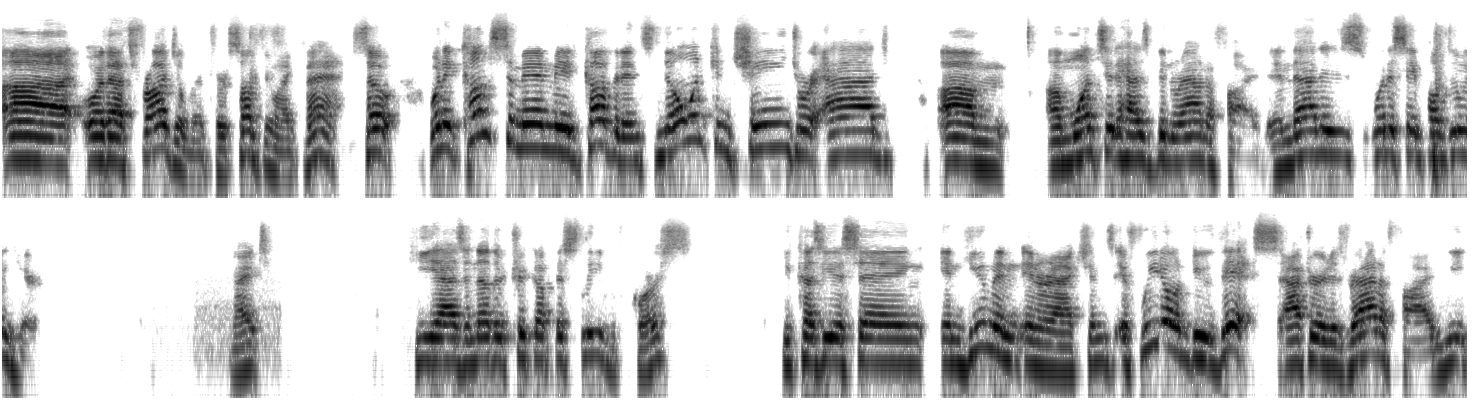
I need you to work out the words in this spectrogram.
Uh, or that's fraudulent or something like that. So when it comes to man-made covenants, no one can change or add um, um, once it has been ratified. And that is, what is St. Paul doing here? Right? He has another trick up his sleeve, of course, because he is saying in human interactions, if we don't do this after it is ratified, we,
